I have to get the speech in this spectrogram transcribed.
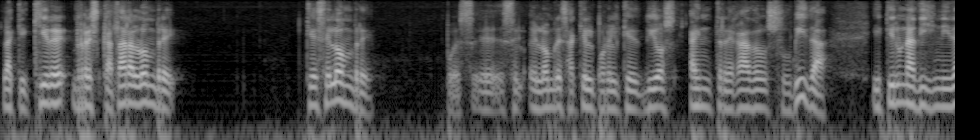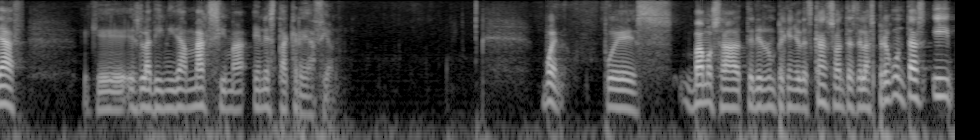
la que quiere rescatar al hombre. ¿Qué es el hombre? Pues eh, el hombre es aquel por el que Dios ha entregado su vida y tiene una dignidad que es la dignidad máxima en esta creación. Bueno, pues vamos a tener un pequeño descanso antes de las preguntas y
